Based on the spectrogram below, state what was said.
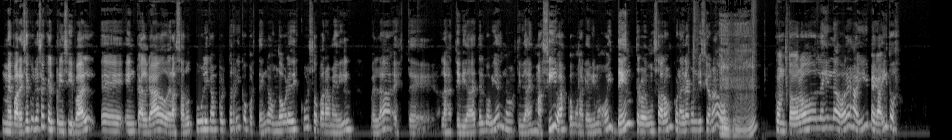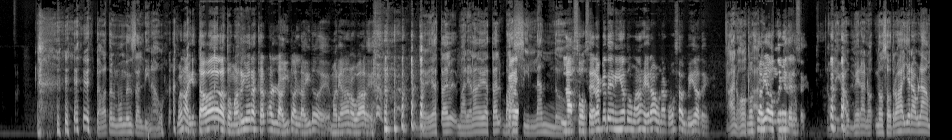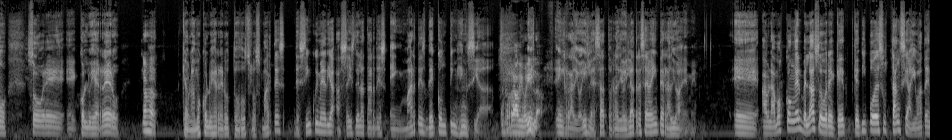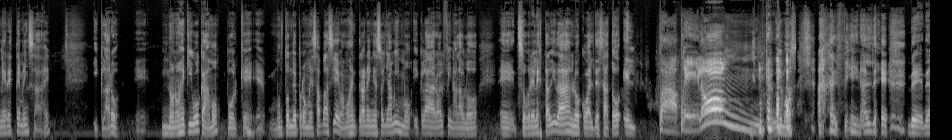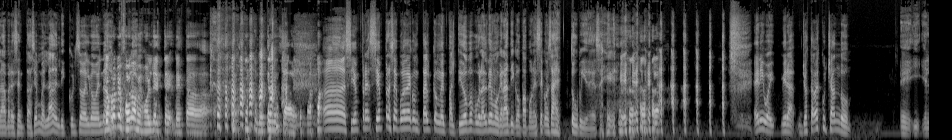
me parece curioso que el principal eh, encargado de la salud pública en Puerto Rico pues tenga un doble discurso para medir, ¿verdad? Este, las actividades del gobierno, actividades masivas como la que vimos hoy dentro de un salón con aire acondicionado, con todos los legisladores ahí pegaditos. estaba todo el mundo ensaldinado. bueno, ahí estaba Tomás Rivera Chat al ladito, al ladito de Mariana Nogales. debía estar, Mariana debía estar vacilando. la socera que tenía Tomás era una cosa, olvídate. Ah, no. No sabía dónde meterse. mira, nosotros ayer hablamos sobre eh, con Luis Herrero. Eh, que hablamos con Luis Herrero todos los martes de 5 y media a 6 de la tarde en martes de contingencia. Radio Isla. En Radio Isla, exacto. Radio Isla 1320, Radio AM. Eh, hablamos con él, ¿verdad? Sobre qué, tipo de sustancia iba a tener este mensaje. Y claro, eh, no nos equivocamos porque eh, un montón de promesas vacías y vamos a entrar en eso ya mismo. Y claro, al final habló sobre la estadidad, lo cual desató el papelón que vimos al final de, la presentación, ¿verdad? Del discurso del gobernador. Yo creo que fue lo mejor de este, de esta, de este mensaje. Ah, siempre, siempre se puede contar con el Partido Popular Democrático para ponerse con esas estupideces. anyway, mira, yo estaba escuchando eh, y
